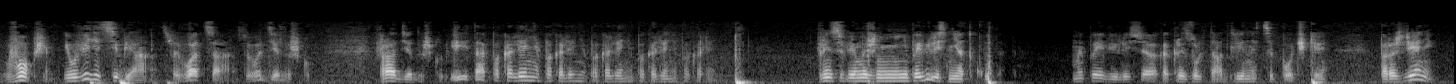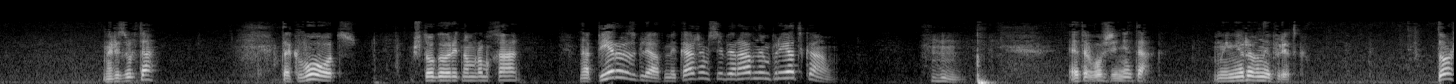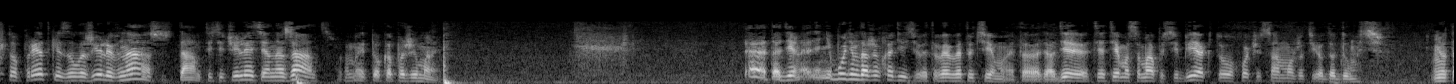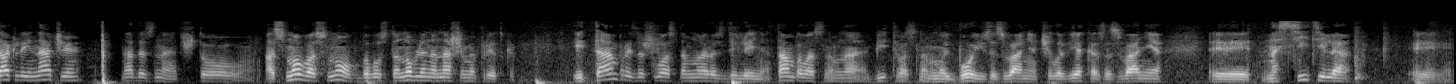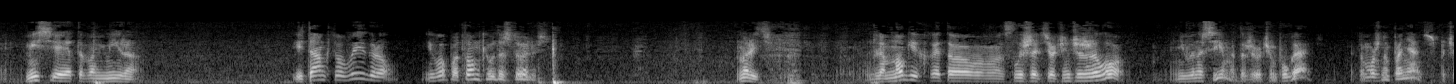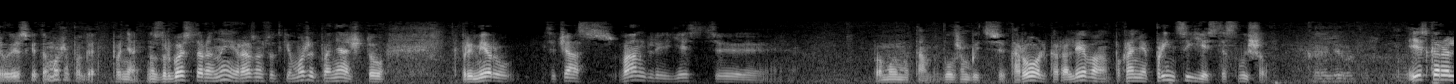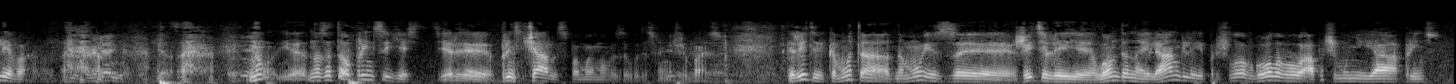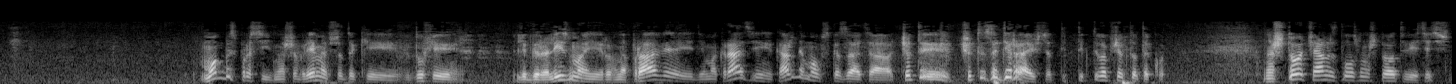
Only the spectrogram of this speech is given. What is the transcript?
в общем и увидеть себя, своего отца, своего дедушку, прадедушку. И так поколение, поколение, поколение, поколение, поколение. В принципе, мы же не появились ниоткуда. Мы появились а, как результат длинной цепочки порождений. На результат. Так вот, что говорит нам Рамхаль? На первый взгляд мы кажем себе равным предкам. Это вовсе не так. Мы не равны предкам. То, что предки заложили в нас там тысячелетия назад, мы только пожимаем. Это отдельно. Не будем даже входить в, это, в эту тему. Это тема сама по себе. Кто хочет, сам может ее додумать. Но так или иначе, надо знать, что основа основ была установлена нашими предками. И там произошло основное разделение. Там была основная битва, основной бой за звание человека, за звание э, носителя э, миссии этого мира. И там, кто выиграл, его потомки удостоились. Смотрите, для многих это слышать очень тяжело, невыносимо, даже очень пугает. Это можно понять, по-человечески это можно понять. Но с другой стороны, разум все-таки может понять, что, к примеру, сейчас в Англии есть, э, по-моему, там должен быть король, королева, по крайней мере, принцы есть, я слышал. Королева. Есть королева. Ну, но зато принцы есть. Теперь принц Чарльз, по-моему, его зовут, если не ошибаюсь. Скажите, кому-то одному из э, жителей Лондона или Англии пришло в голову, а почему не я принц? Мог бы спросить, в наше время все-таки в духе либерализма и равноправия и демократии, каждый мог сказать, а что ты, что ты задираешься, ты, ты, ты вообще кто такой? На что Чарльз должен что ответить?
